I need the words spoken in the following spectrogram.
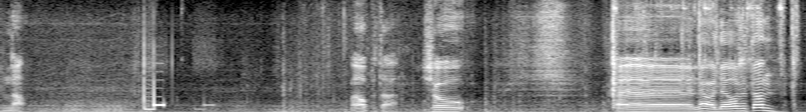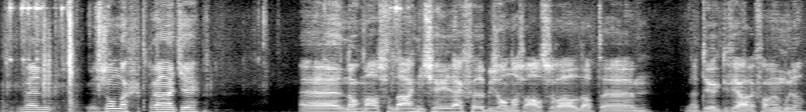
Nou. Hoppata. Zo. Eh, nou, dat was het dan. Mijn zondagpraatje. Uh, eh, nogmaals, vandaag niet zo heel erg veel bijzonders als wel dat ehm, natuurlijk de verjaardag van mijn moeder.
